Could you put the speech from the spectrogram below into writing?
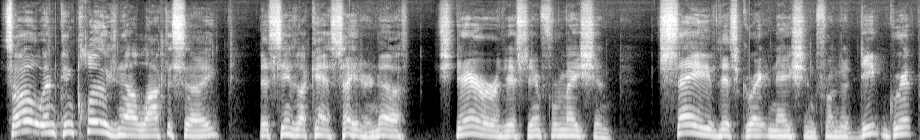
So, in conclusion, I'd like to say it seems I can't say it enough. Share this information. Save this great nation from the deep grip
